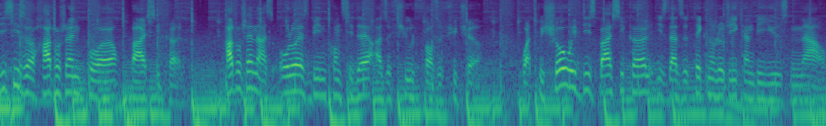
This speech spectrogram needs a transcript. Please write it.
This is a hydrogen-powered bicycle. Hydrogen has always been considered as a fuel for the future. What we show with this bicycle is that the technology can be used now.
